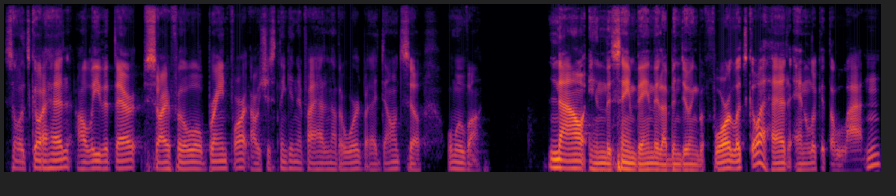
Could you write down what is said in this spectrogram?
So let's go ahead. I'll leave it there. Sorry for the little brain fart. I was just thinking if I had another word, but I don't. So we'll move on. Now, in the same vein that I've been doing before, let's go ahead and look at the Latin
